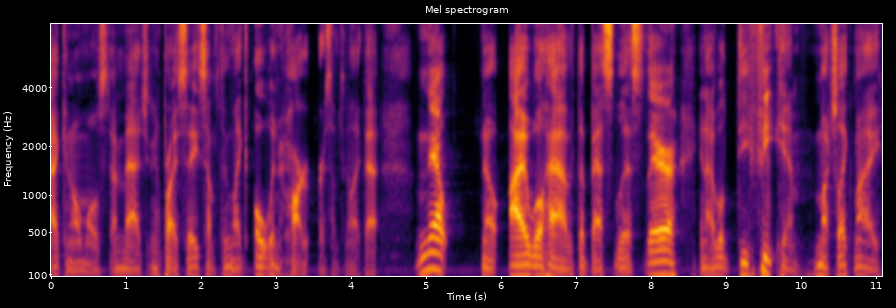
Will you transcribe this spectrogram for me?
I can almost imagine. He'll probably say something like Owen Hart or something like that. No, no, I will have the best list there and I will defeat him, much like my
